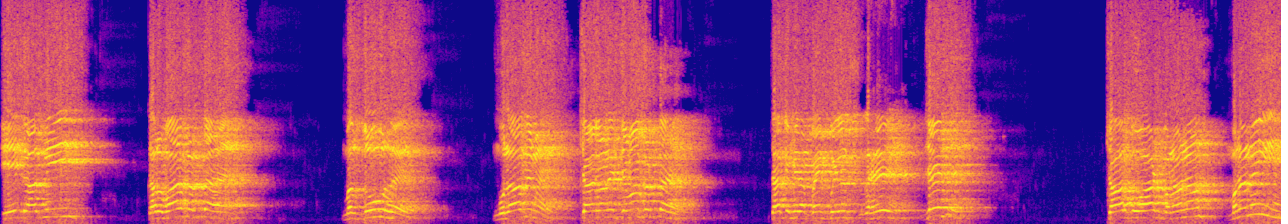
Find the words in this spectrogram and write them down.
ایک آدمی کاروبار کرتا ہے مزدور ہے ملازم ہے چار آنے جمع کرتا ہے تاکہ میرا بینک بیلنس رہے جیسے چار کو آٹھ بنانا منع نہیں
